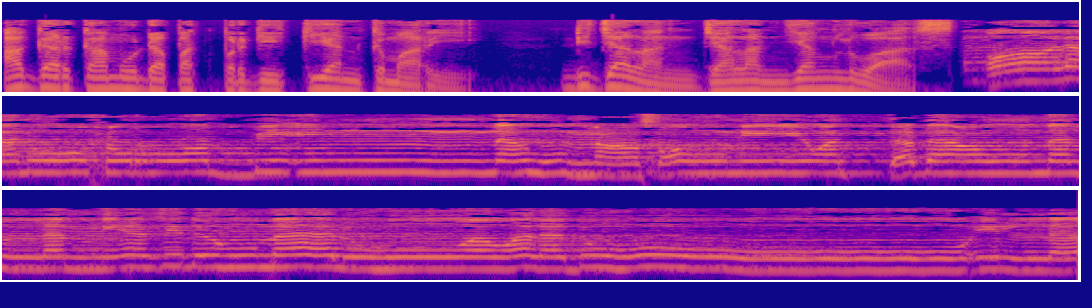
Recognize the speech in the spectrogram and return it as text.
Agar kamu dapat pergi kian kemari di jalan-jalan yang luas. إنهم عصوني واتبعوا من لم يزده ماله وولده إلا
